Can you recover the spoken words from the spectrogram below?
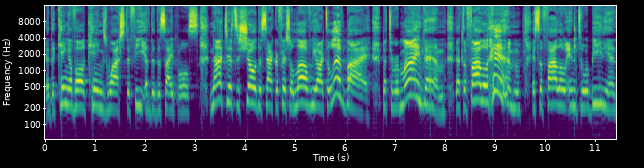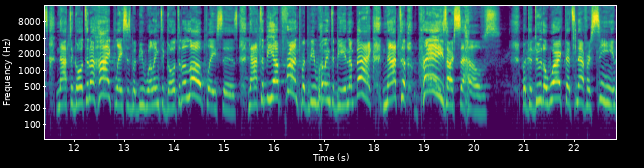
that the King of all kings washed the feet of the disciples, not just to show the sacrificial love we are to live by, but to remind them that to follow him is to follow into obedience, not to go to the high places, but be willing to go to the low places, not to be up front, but to be willing to be in the back, not to praise ourselves. But to do the work that's never seen,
